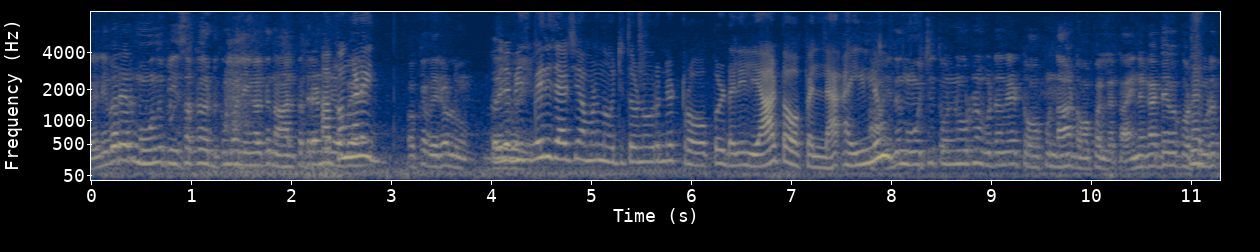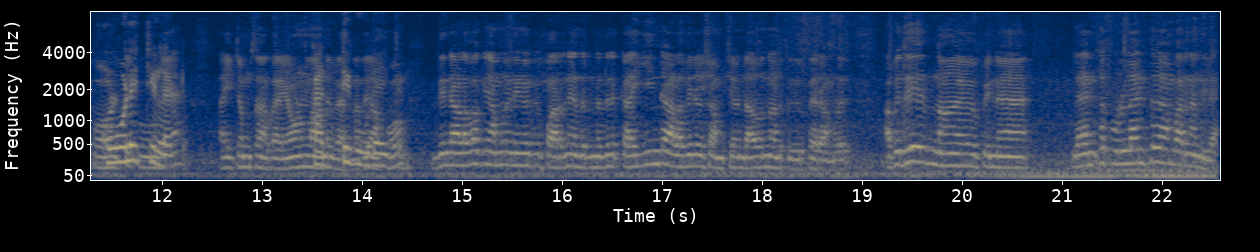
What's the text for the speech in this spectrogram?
ഡെലിവറി ഒരു മൂന്ന് പീസ് ഒക്കെ എടുക്കുമ്പോൾ നിങ്ങൾക്ക് നാല്പത്തിരണ്ട് ഒക്കെ വരുള്ളൂ. ഡെലിവറി. ചാർജ് നമ്മൾ നൂറ്റി തൊണ്ണൂറിന്റെ ടോപ്പ് ഇടലില്ല ആ ടോപ്പ് അല്ല അതിലും ഇത് നൂറ്റി തൊണ്ണൂറിന് വിടുന്ന ടോപ്പ് ഉണ്ട്. ആ ടോപ്പ് അല്ല ട്ടോ. അതിനെക്കാട്ടിയൊക്കെ കുറച്ചും കൂടി ക്വാളിറ്റി ഉള്ള ഐറ്റംസ് ആണ് റയോണിലാണ് വരുന്നത്. അപ്പോൾ ഇതിന്റെ അളവൊക്കെ നമ്മൾ നിങ്ങൾക്ക് പറഞ്ഞു തന്നിട്ടുണ്ട്. ഇതിൽ കൈയിന്റെ അളവിന് ഒരു സംശയം ഉണ്ടാവും എന്നാണ് തീർത്തരാം നമ്മൾ. അപ്പൊ ഇത് പിന്നെ ലെങ്ത് ഫുൾ ലെങ്ത് ഞാൻ പറഞ്ഞു തന്നില്ല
